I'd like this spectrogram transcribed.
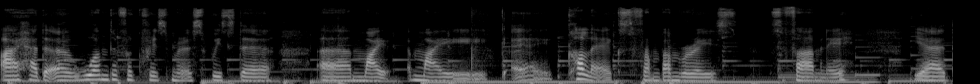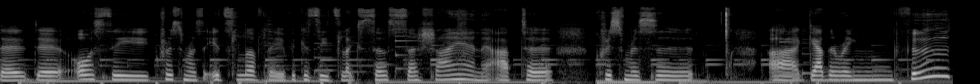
I had a wonderful Christmas with the uh, my my uh, colleagues from Bunbury's family. Yeah, the the Aussie Christmas it's lovely because it's like so sunshine and after Christmas uh, uh, gathering food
